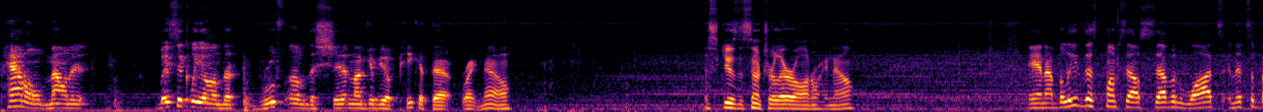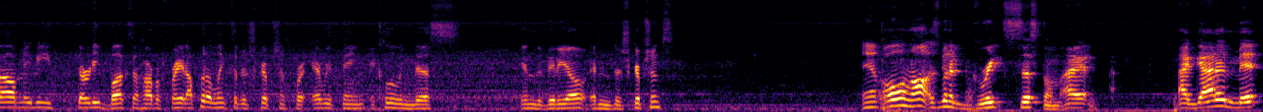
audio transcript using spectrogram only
panel mounted basically on the roof of the shed, and I'll give you a peek at that right now. Excuse the central air on right now. And I believe this pumps out 7 watts, and it's about maybe 30 bucks at Harbor Freight. I'll put a link to the description for everything, including this, in the video, in the descriptions. And all in all, it's been a great system. I, I gotta admit,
